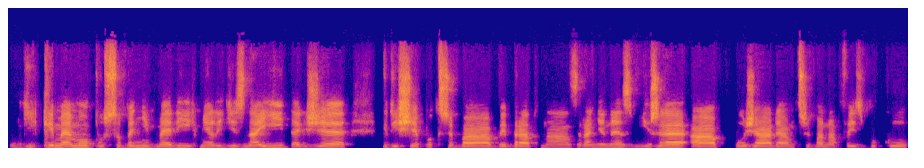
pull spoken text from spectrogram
díky mému působení v médiích mě lidi znají, takže když je potřeba vybrat na zraněné zvíře a požádám třeba na Facebooku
